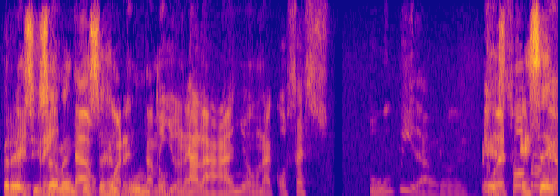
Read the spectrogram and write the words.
Precisamente ese es el 40 millones al año, una cosa estúpida, brother. ese,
